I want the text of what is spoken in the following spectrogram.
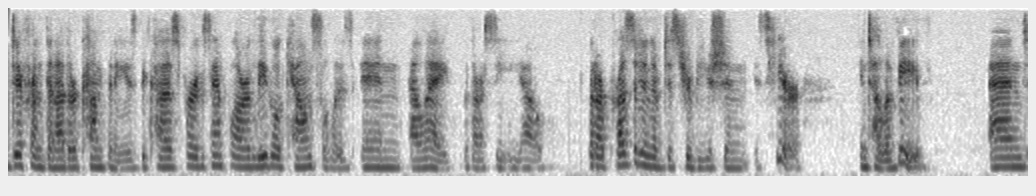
different than other companies because, for example, our legal counsel is in LA with our CEO, but our president of distribution is here in Tel Aviv. And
